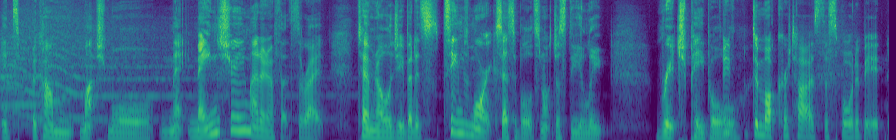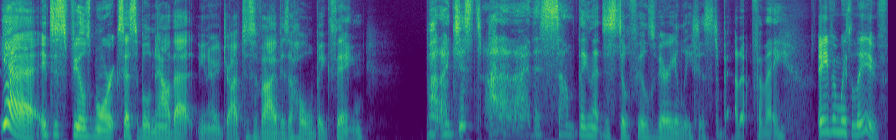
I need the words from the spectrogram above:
it's become much more ma- mainstream. I don't know if that's the right terminology, but it seems more accessible. It's not just the elite rich people. Democratize the sport a bit. Yeah, it just feels more accessible now that, you know, Drive to Survive is a whole big thing. But I just, I don't know, there's something that just still feels very elitist about it for me. Even with LIV.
